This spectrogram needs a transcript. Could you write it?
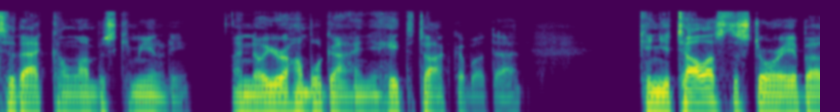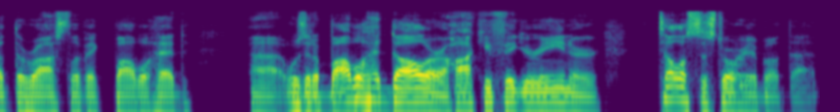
to that Columbus community. I know you're a humble guy and you hate to talk about that. Can you tell us the story about the Roslovic bobblehead? Uh, was it a bobblehead doll or a hockey figurine? Or tell us the story about that,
